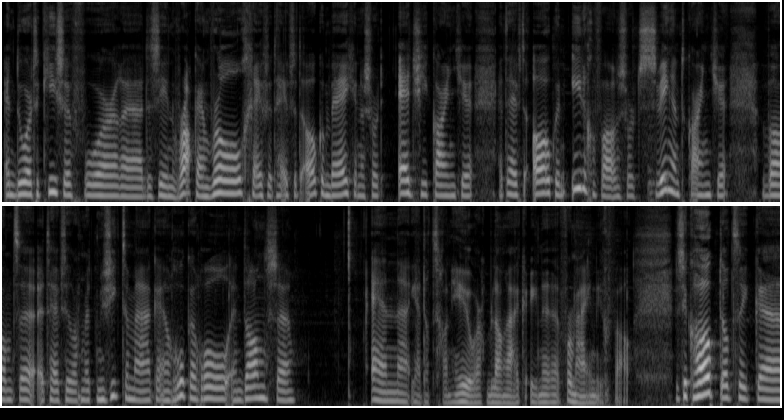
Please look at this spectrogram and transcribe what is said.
En door te kiezen voor uh, de zin rock and roll geeft het, heeft het ook een beetje een soort edgy kantje. Het heeft ook in ieder geval een soort swingend kantje. Want uh, het heeft heel erg met muziek te maken en rock and roll en dansen. En uh, ja, dat is gewoon heel erg belangrijk, in, uh, voor mij in ieder geval. Dus ik hoop dat ik uh,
